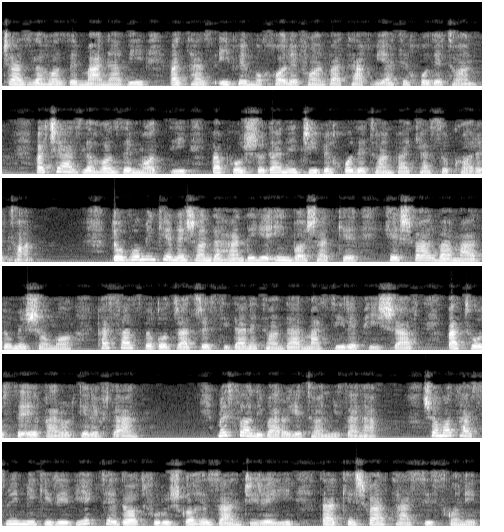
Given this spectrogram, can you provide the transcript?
چه از لحاظ معنوی و تضعیف مخالفان و تقویت خودتان و چه از لحاظ مادی و پر شدن جیب خودتان و کس و کارتان. دوم اینکه نشان دهنده این باشد که کشور و مردم شما پس از به قدرت رسیدنتان در مسیر پیشرفت و توسعه قرار گرفتند مثالی برایتان می‌زنم. شما تصمیم می‌گیرید یک تعداد فروشگاه زنجیره‌ای در کشور تأسیس کنید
